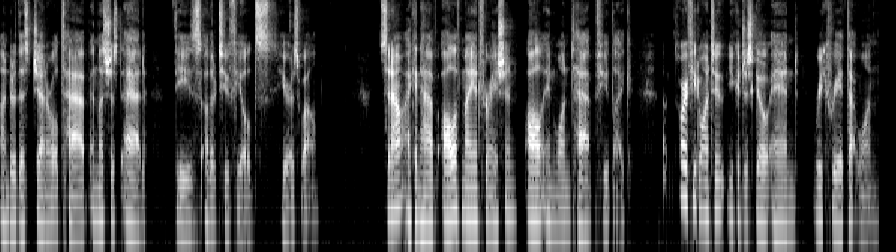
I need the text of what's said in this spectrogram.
under this general tab. And let's just add these other two fields here as well. So now I can have all of my information all in one tab if you'd like. Or if you'd want to, you could just go and recreate that one.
